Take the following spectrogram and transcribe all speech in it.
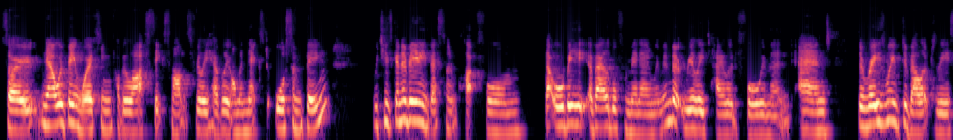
So now we've been working probably the last six months really heavily on the next awesome thing, which is going to be an investment platform that will be available for men and women, but really tailored for women. And the reason we've developed this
